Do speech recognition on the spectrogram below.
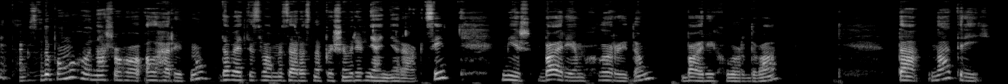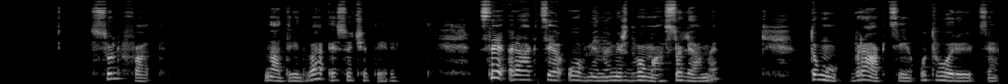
І так, за допомогою нашого алгоритму, давайте з вами зараз напишемо рівняння реакції між барієм хлоридом барій хлор 2 та натрій сульфат натрій 2 СО4. Це реакція обміну між двома солями, тому в реакції утворюється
